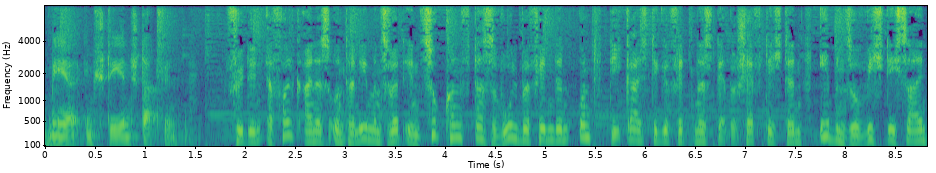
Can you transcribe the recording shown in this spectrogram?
mehr im Stehen stattfinden. Für den Erfolg eines Unternehmens wird in Zukunft das Wohlbefinden und die geistige Fitness der Beschäftigten ebenso wichtig sein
